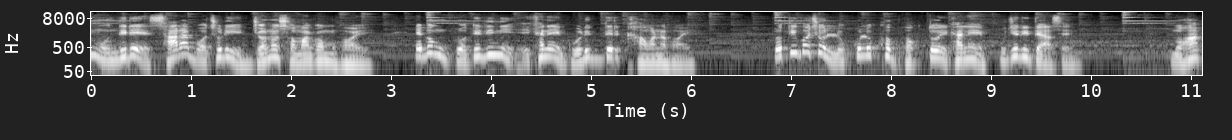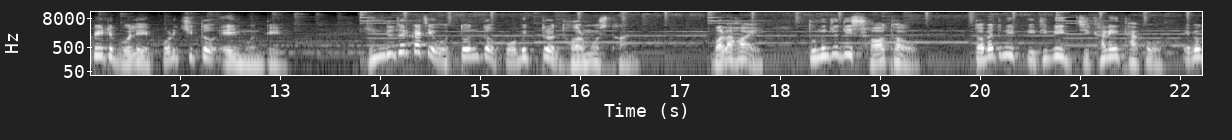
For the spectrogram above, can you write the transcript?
মন্দিরে সারা বছরই জনসমাগম হয় এবং প্রতিদিনই এখানে গরিবদের খাওয়ানো হয়। প্রতি বছর লক্ষ লক্ষ ভক্ত এখানে পুজো দিতে আসেন। মহাপীঠ বলে পরিচিত এই মন্দির। হিন্দুদের কাছে অত্যন্ত পবিত্র ধর্মস্থান। বলা হয়, তুমি যদি সৎ হও, তবে তুমি পৃথিবীর যেখানেই থাকো এবং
